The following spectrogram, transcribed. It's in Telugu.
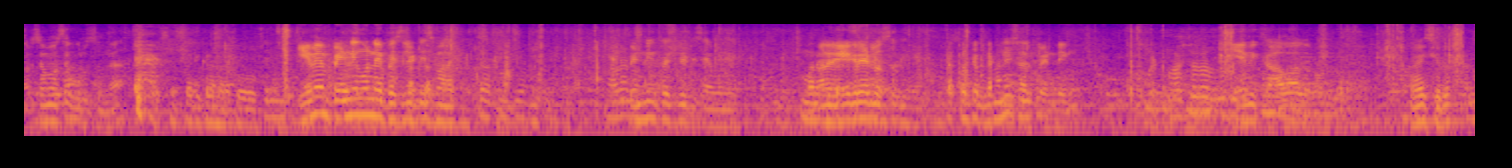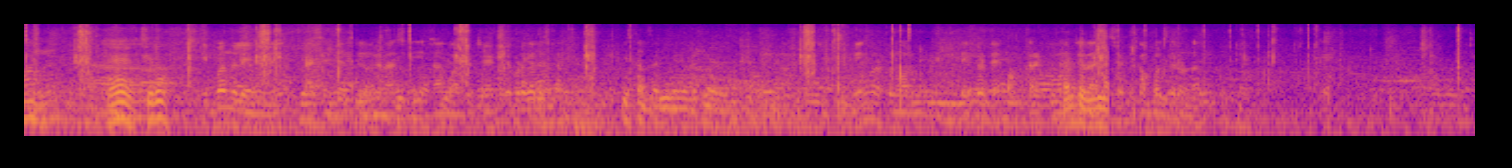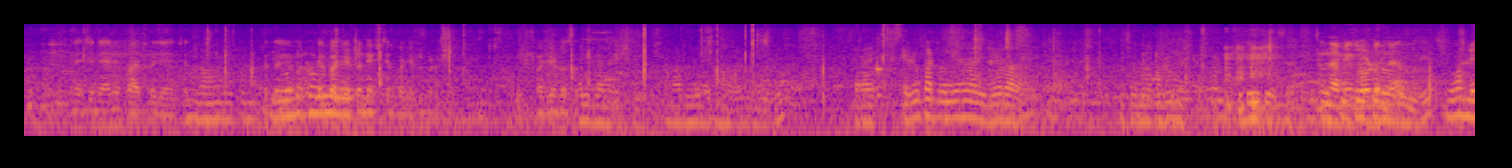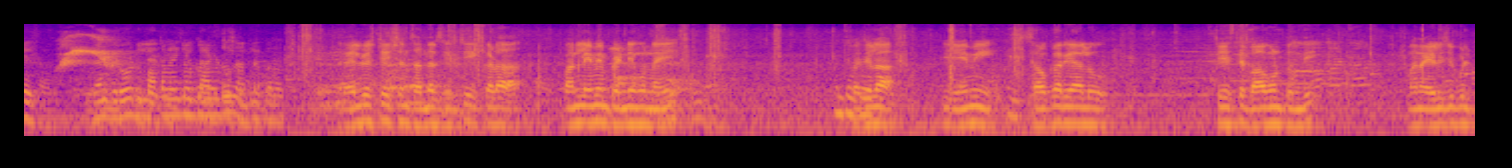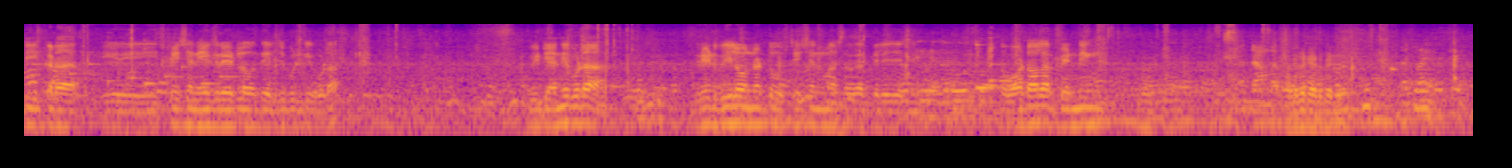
వర్షం వస్తే కురుస్తుందా ఏమేం పెండింగ్ ఉన్నాయి ఫెసిలిటీస్ మనకి? పెండింగ్ ఫెసిలిటీస్ ఏమున్నాయి మనది ఏ గ్రేడ్లో వస్తుంది? పెండింగ్ ఏమి కావాలి రెండు? చిరు. చిరు. ఇబ్బందులు ఏమున్నాయి ప్యాసింజర్స్ రాసి నాకు పంపించేయండి ఎప్పుడు కలుస్తాను ఇస్తాను సార్. మేము కూడా టుమారో కరెక్ట్ కంపల్సరీ ఉండాలి. నేను చిన్న చేయించాను. ఏమన్నా బడ్జెట్లో నెక్స్ట్ ఇయర్ బడ్జెట్ బడ్జెట్ వస్తుంది. చెరువు కట్టు ఉంది కానీ అది కూడా రైల్వే స్టేషన్ సందర్శించి ఇక్కడ పనులు ఏమేమి పెండింగ్ ఉన్నాయి? వారికి ఏమి సౌకర్యాలు చేస్తే బాగుంటుంది. మన ఎలిజిబిలిటీ ఇక్కడ ఈ స్టేషన్ ఏ గ్రేడ్లో ఉంది ఎలిజిబిలిటీ కూడా. వీటి అన్నీ కూడా గ్రేడ్ బిలో ఉన్నట్టు స్టేషన్ మాస్టర్ గారు తెలియజేసింది what all are pending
